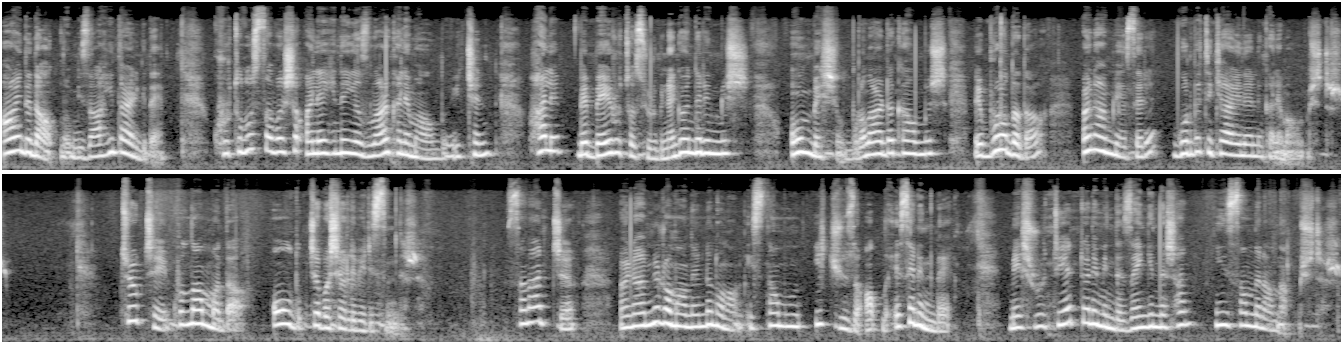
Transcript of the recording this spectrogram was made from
Aydede adlı mizahi dergide Kurtuluş Savaşı aleyhine yazılar kaleme aldığı için Halep ve Beyrut'a sürgüne gönderilmiş, 15 yıl buralarda kalmış ve burada da önemli eseri gurbet hikayelerini kaleme almıştır. Türkçeyi kullanmada oldukça başarılı bir isimdir. Sanatçı, önemli romanlarından olan İstanbul'un İç Yüzü adlı eserinde meşrutiyet döneminde zenginleşen insanları anlatmıştır.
